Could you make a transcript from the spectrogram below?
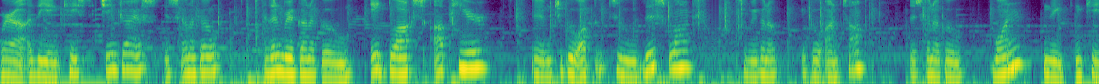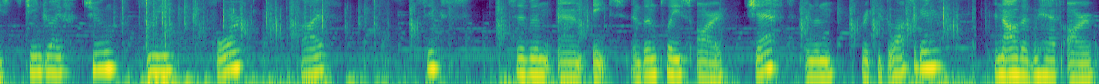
where uh, the encased chain drives is gonna go and then we're gonna go 8 blocks up here um, to go up to this block so we're gonna go on top there's gonna go one in the encased chain drive, two, three, four, five, six, seven, and eight. And then place our shaft and then break the blocks again. And now that we have our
